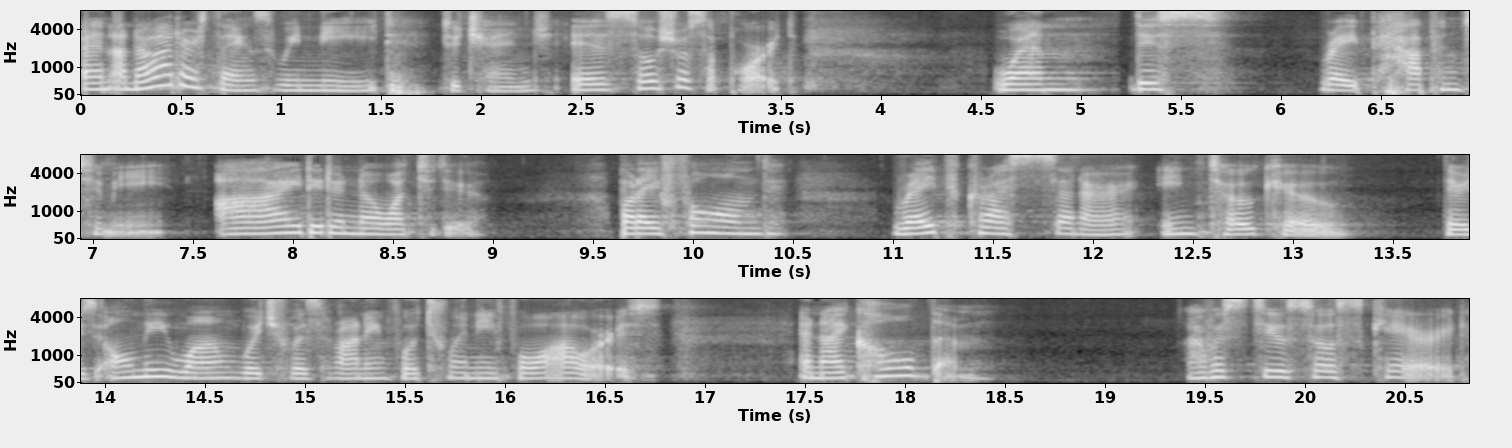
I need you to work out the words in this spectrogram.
And another things we need to change is social support. When this rape happened to me, I didn't know what to do. But I found Rape Crisis Center in Tokyo. There's only one which was running for 24 hours. And I called them. I was still so scared.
